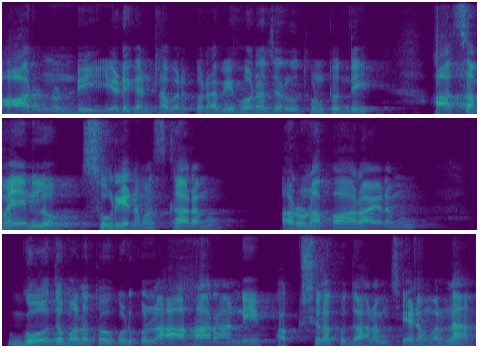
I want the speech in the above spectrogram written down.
ఆరు నుండి ఏడు గంటల వరకు రవిహోర జరుగుతుంటుంది. ఆ సమయంలో సూర్య నమస్కారము అరుణ పారాయణము గోధుమలతో కూడుకున్న ఆహారాన్ని పక్షులకు దానం చేయడం వలన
